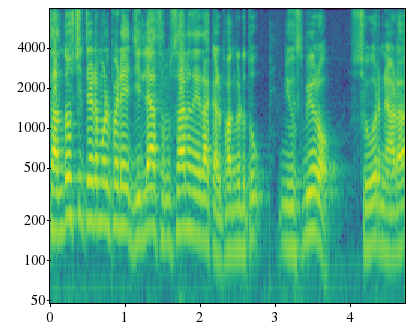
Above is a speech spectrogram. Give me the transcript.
സന്തോഷ് ചിറ്റേടം ഉൾപ്പെടെ ജില്ലാ സംസ്ഥാന നേതാക്കൾ പങ്കെടുത്തു. ന്യൂസ് ബ്യൂറോ ശൂർനാട്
